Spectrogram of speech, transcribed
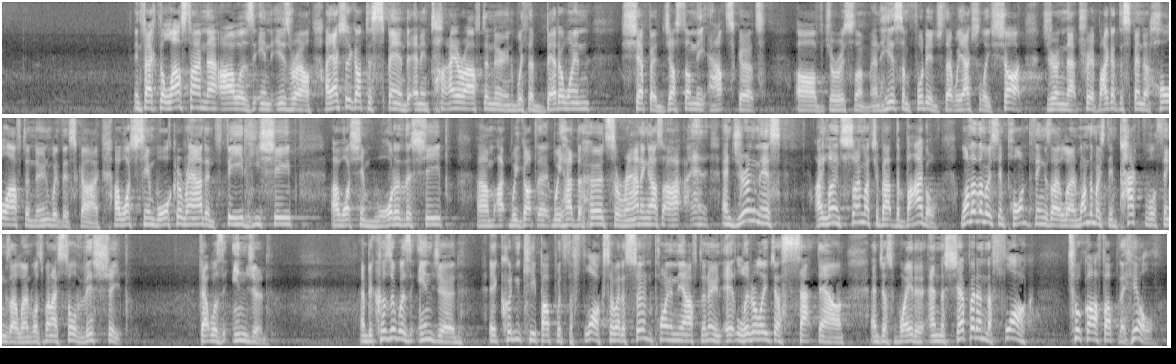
in fact, the last time that I was in Israel, I actually got to spend an entire afternoon with a Bedouin shepherd just on the outskirts of Jerusalem. And here's some footage that we actually shot during that trip. I got to spend a whole afternoon with this guy. I watched him walk around and feed his sheep, I watched him water the sheep. Um, we, got the, we had the herd surrounding us. I, and, and during this, I learned so much about the Bible. One of the most important things I learned, one of the most impactful things I learned was when I saw this sheep that was injured. And because it was injured, it couldn't keep up with the flock. So at a certain point in the afternoon, it literally just sat down and just waited. And the shepherd and the flock took off up the hill.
